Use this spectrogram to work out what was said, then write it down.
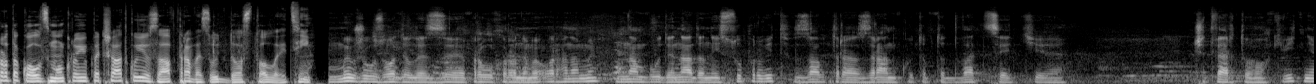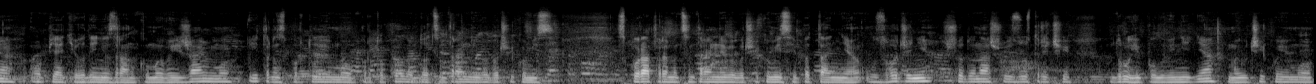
Протокол з мокрою печаткою завтра везуть до столиці. Ми вже узгодили з правоохоронними органами. Нам буде наданий супровід завтра зранку, тобто 24 квітня о 5 годині зранку ми виїжджаємо і транспортуємо протоколи до Центральної виборчої комісії. З кураторами Центральної виборчої комісії питання узгоджені щодо нашої зустрічі. В другій половині дня ми очікуємо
